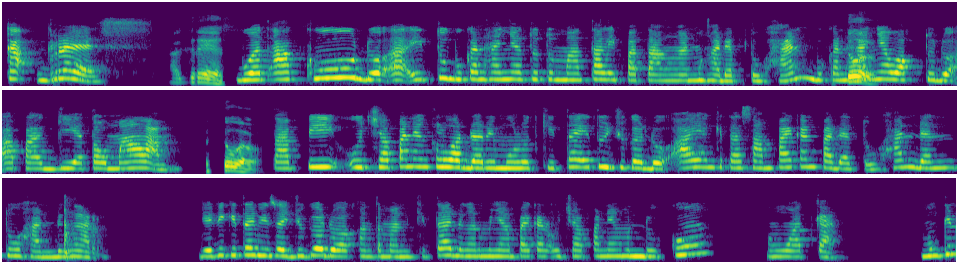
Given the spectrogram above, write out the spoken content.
Kak Grace. Agres. Buat aku, doa itu bukan hanya tutup mata lipat tangan menghadap Tuhan, bukan Betul. hanya waktu doa pagi atau malam, Betul. tapi ucapan yang keluar dari mulut kita itu juga doa yang kita sampaikan pada Tuhan dan Tuhan dengar. Jadi kita bisa juga doakan teman kita dengan menyampaikan ucapan yang mendukung, menguatkan. Mungkin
